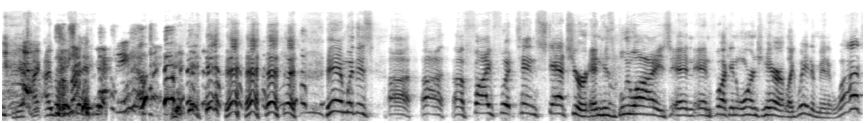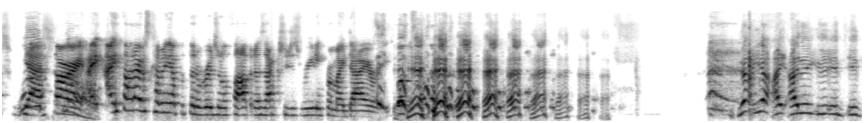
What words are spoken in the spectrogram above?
Yeah, I, I will say. Him with his uh, uh, uh, five foot ten stature and his blue eyes and, and fucking orange hair. Like, wait a minute, what? what? Yeah, sorry. No. I, I thought I was coming up with an original thought, but I was actually just reading from my diary. no, yeah, I, I think it, it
